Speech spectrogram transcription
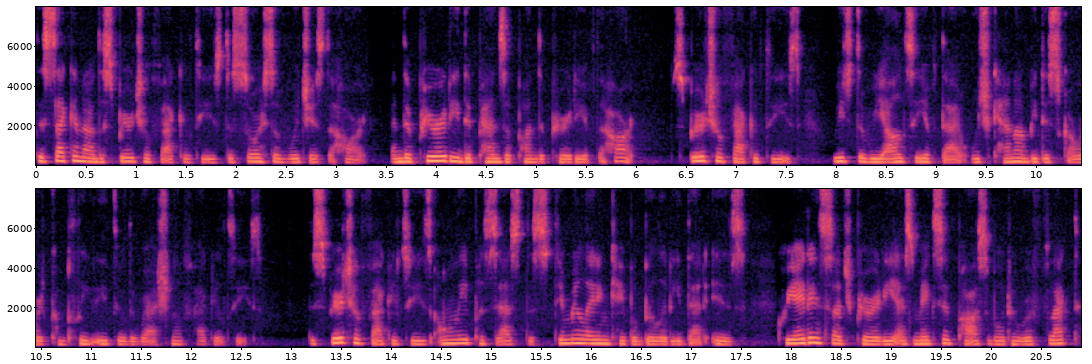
The second are the spiritual faculties, the source of which is the heart, and their purity depends upon the purity of the heart. Spiritual faculties reach the reality of that which cannot be discovered completely through the rational faculties. The spiritual faculties only possess the stimulating capability that is, creating such purity as makes it possible to reflect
